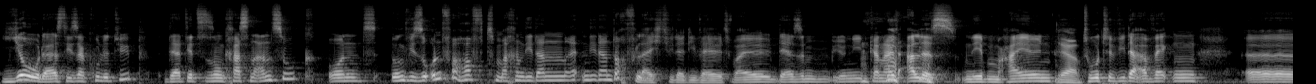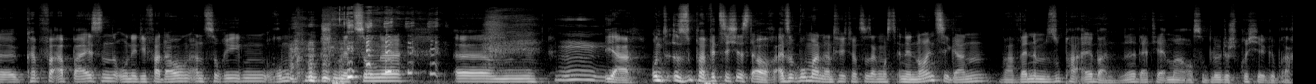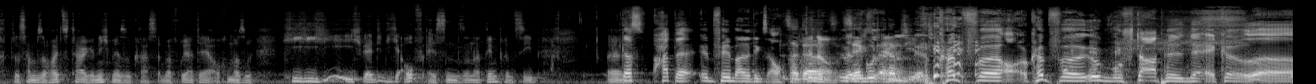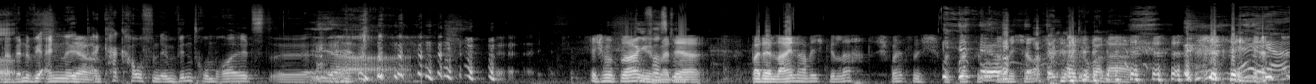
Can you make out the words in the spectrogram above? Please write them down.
yo, da ist dieser coole Typ, der hat jetzt so einen krassen Anzug und irgendwie so unverhofft machen die dann, retten die dann doch vielleicht wieder die Welt, weil der Symbionit kann halt alles neben heilen, ja. Tote wieder erwecken, äh, Köpfe abbeißen, ohne die Verdauung anzuregen, rumknutschen mit Zunge. ähm, mm. Ja, und super witzig ist auch. Also, wo man natürlich dazu sagen muss, in den 90ern war Venom super albern. Ne? Der hat ja immer auch so blöde Sprüche gebracht. Das haben sie heutzutage nicht mehr so krass. Aber früher hat er ja auch immer so, hihihi, ich werde dich aufessen, so nach dem Prinzip. Äh, das hat er im Film allerdings auch. Das hat er genau. sehr gut adaptiert. Köpfe, Köpfe irgendwo stapeln in der Ecke. Oder wenn du wie ein, ja. ein Kackhaufen im Wind rumrollst. Äh, ja. ich muss sagen, bei der, bei der Line habe ich gelacht. Ich weiß nicht, was sagt das ja. für mich aus? Denk mal drüber nach. ja, ja.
